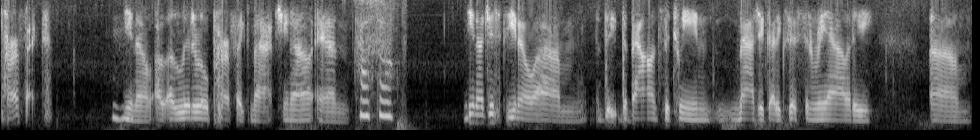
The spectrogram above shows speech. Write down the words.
perfect. You know, a, a literal perfect match, you know, and How so? you know, just you know, um, the the balance between magic that exists in reality, um,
